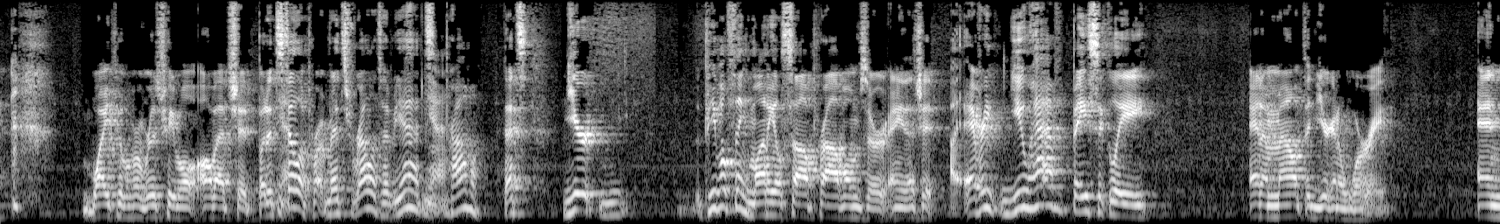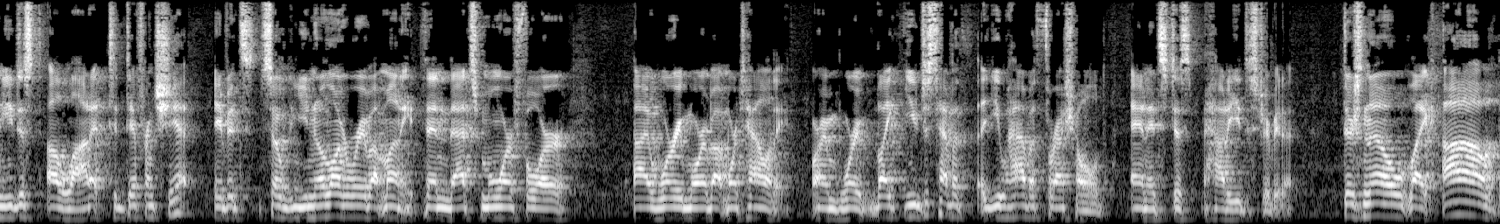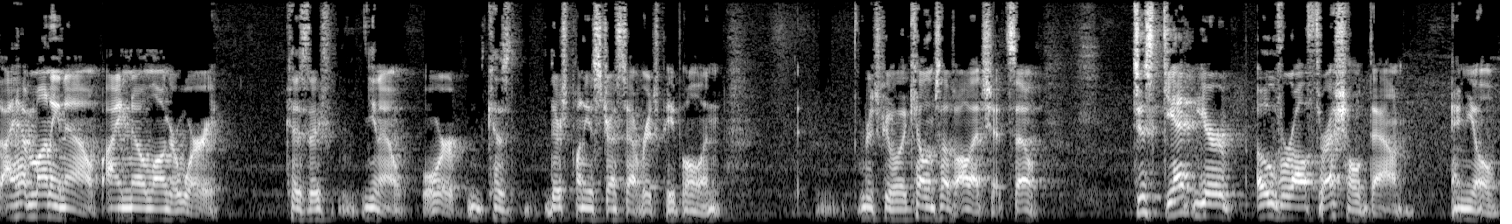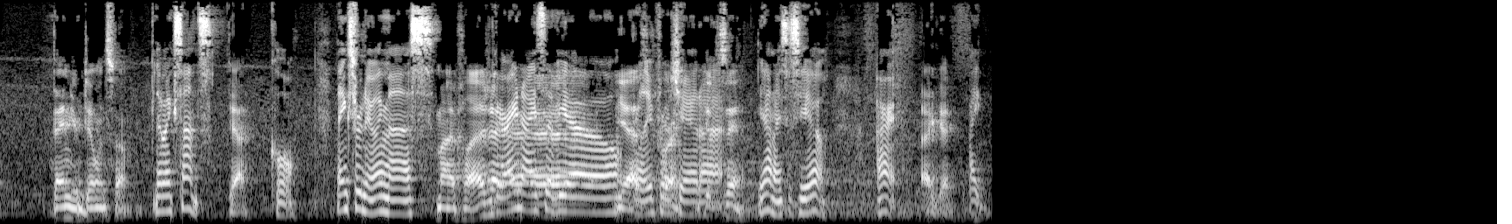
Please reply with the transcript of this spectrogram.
white people, from rich people, all that shit. But it's Yeah. still a problem. It's relative. Yeah, it's Yeah. a problem. That's you're. People think money will solve problems or any of that shit. Every you have basically an amount that you're going to worry, and you just allot it to different shit. If it's so you no longer worry about money, then that's more for I worry more about mortality, or I'm worried like you just have a you have a threshold, and it's just how do you distribute it. There's no like oh I have money now, I no longer worry because there's you know or because there's plenty of stressed out rich people and rich people that kill themselves, all that shit. So just get your overall threshold down and you'll then you're doing something. That makes sense. Yeah. Cool. Thanks for doing this. My pleasure. Very nice of you. Yes, really appreciate Good it. to see you. Yeah, nice to see you. All right. Okay. Bye.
